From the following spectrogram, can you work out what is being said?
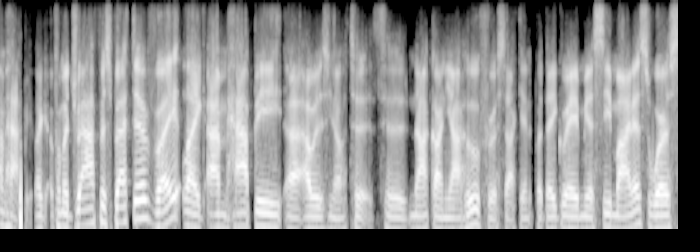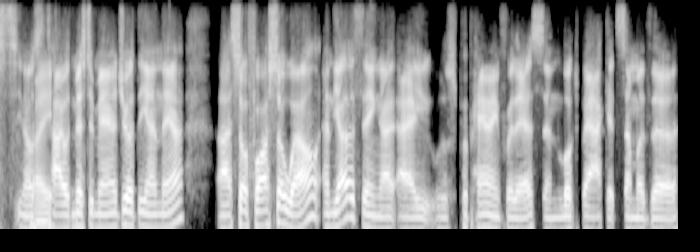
I'm happy. Like from a draft perspective, right? Like I'm happy. Uh, I was, you know, to to knock on Yahoo for a second, but they graded me a C minus, worst, you know, right. tie with Mr. Manager at the end there. Uh, so far, so well. And the other thing, I, I, was preparing for this and looked back at some of the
